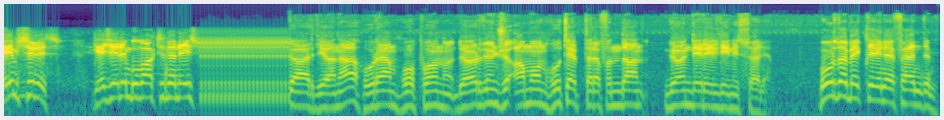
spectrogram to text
Kimsiniz? Gecenin bu vaktinde ne? Gardiyana Hurem Hop'un 4. Amon Hutep tarafından gönderildiğini söyle. Burada bekleyin efendim.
